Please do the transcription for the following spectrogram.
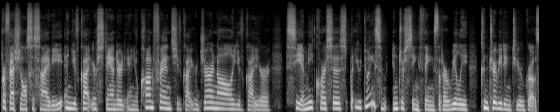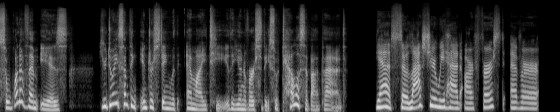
professional society and you've got your standard annual conference, you've got your journal, you've got your CME courses, but you're doing some interesting things that are really contributing to your growth. So one of them is you're doing something interesting with MIT, the university. So tell us about that. Yes. So last year we had our first ever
